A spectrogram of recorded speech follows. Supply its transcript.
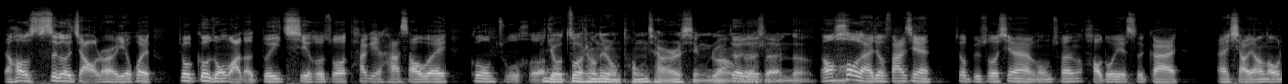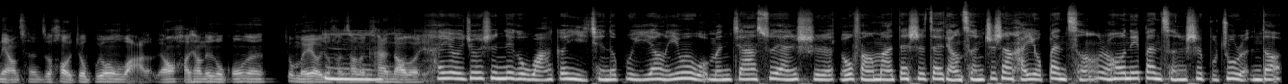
然后四个角那儿也会就各种瓦的堆砌，或者说他给它稍微各种组合，有做成那种铜钱儿形状的什么的。然后后来就发现，就比如说现在农村好多也是盖。哎，小洋楼两层之后就不用瓦了，然后好像那种工人就没有，就很少能看到了。还有就是那个瓦跟以前的不一样了，因为我们家虽然是楼房嘛，但是在两层之上还有半层，然后那半层是不住人的，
